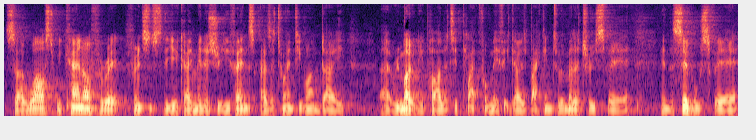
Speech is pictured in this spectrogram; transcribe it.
So whilst we can offer it, for instance, to the UK Ministry of Defence as a 21-day uh, remotely piloted platform, if it goes back into a military sphere, in the civil sphere,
